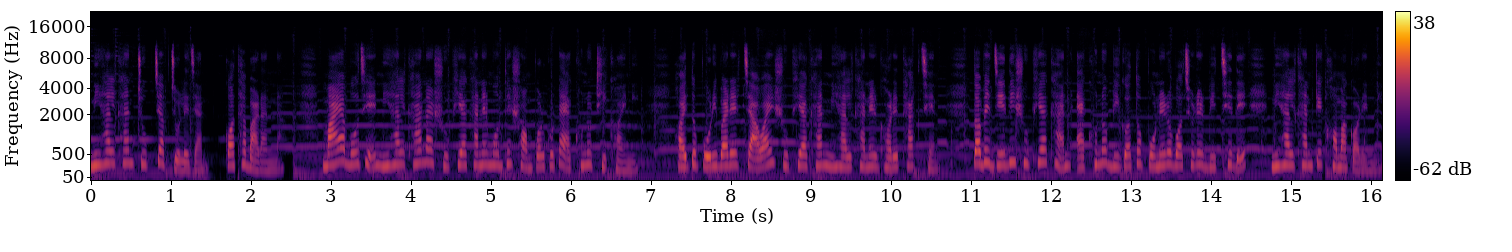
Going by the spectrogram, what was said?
নিহাল খান চুপচাপ চলে যান। কথা বাড়ান না। মায়া বোঝে নিহাল খান আর সুফিয়া খানের মধ্যে সম্পর্কটা এখনও ঠিক হয়নি। হয়তো পরিবারের চাওয়ায় সুফিয়া খান নিহাল খানের ঘরে থাকছেন। তবে জেদি সুফিয়া খান এখনও বিগত পনেরো বছরের বিচ্ছেদে নিহাল খানকে ক্ষমা করেননি।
